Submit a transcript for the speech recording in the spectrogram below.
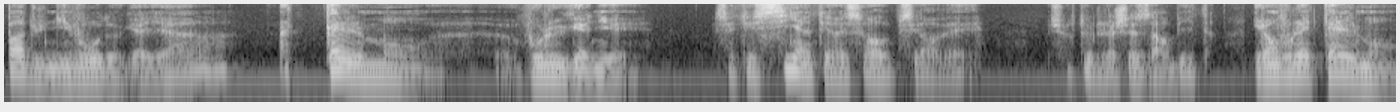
pas du niveau de Gaillard, a tellement euh, voulu gagner. C'était si intéressant à observer, surtout de la chaise d'arbitre. Il en voulait tellement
